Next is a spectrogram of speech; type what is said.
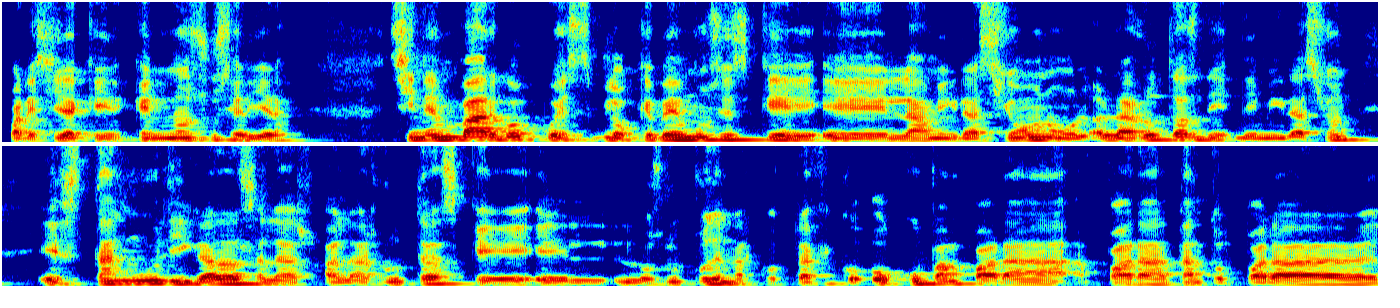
parecía que, no sucediera. Sin embargo, pues lo que vemos es que eh, la migración o las rutas de, migración están muy ligadas a las, a las rutas que los grupos de narcotráfico ocupan para, para tanto para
